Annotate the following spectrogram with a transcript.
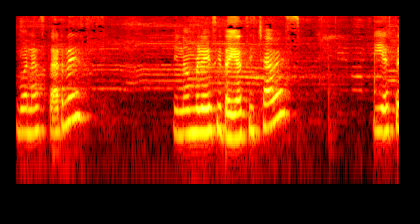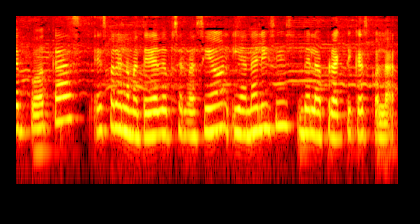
Buenas tardes. Mi nombre es Itayatsi Chávez y este podcast es para la materia de observación y análisis de la práctica escolar.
